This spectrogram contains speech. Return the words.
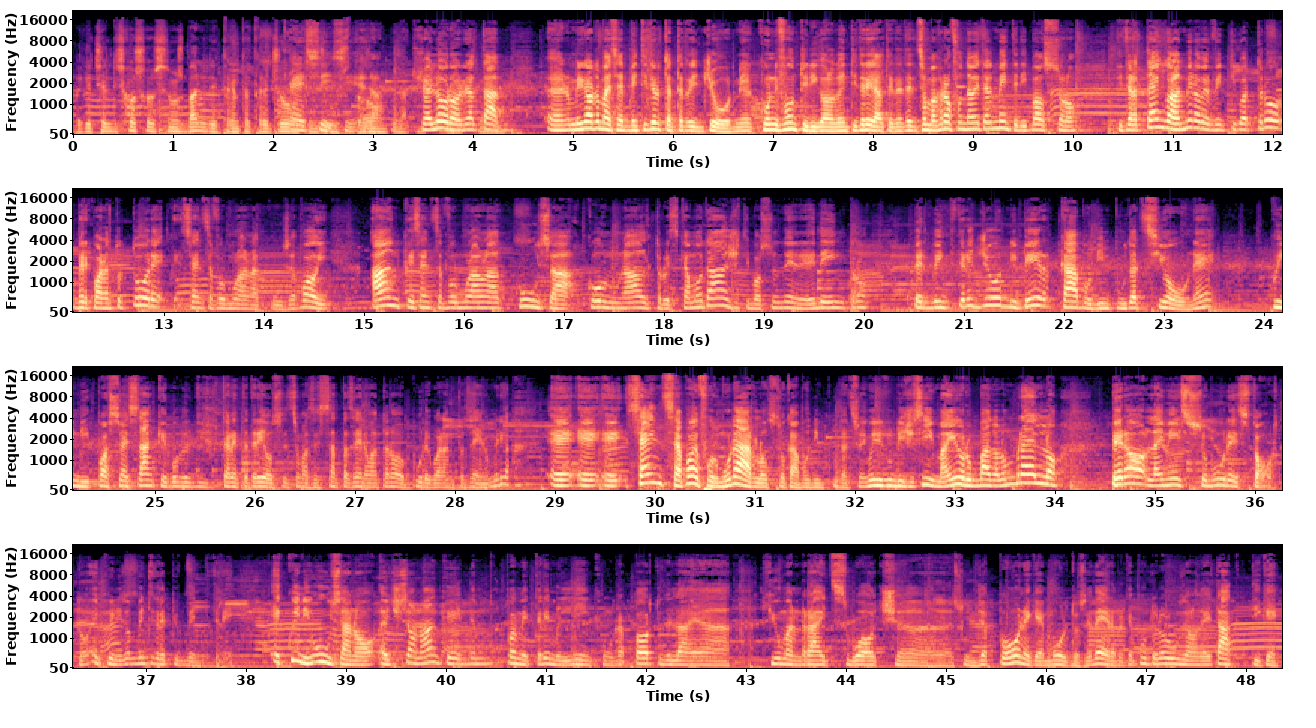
perché c'è il discorso, se non sbaglio, dei 33 giorni. Eh sì, sì, esatto, esatto. Cioè loro in realtà, eh, non mi ricordo mai se è 23 o 33 giorni, alcuni fonti dicono 23, altri 33, insomma, però fondamentalmente ti possono, ti trattengono almeno per 24 ore, per 48 ore senza formulare un'accusa. Poi anche senza formulare un'accusa con un altro escamotage ti possono tenere dentro per 23 giorni per capo di imputazione quindi possono essere anche come 33 o insomma 66, 99 oppure 46, non mi ricordo, e, e, e senza poi formularlo sto capo di imputazione. Quindi tu dici sì, ma io ho rubato l'ombrello, però l'hai messo pure storto e quindi sono 23 più 23. E quindi usano, eh, ci sono anche, poi metteremo il link, un rapporto della uh, Human Rights Watch uh, sul Giappone che è molto severo perché appunto loro usano delle tattiche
